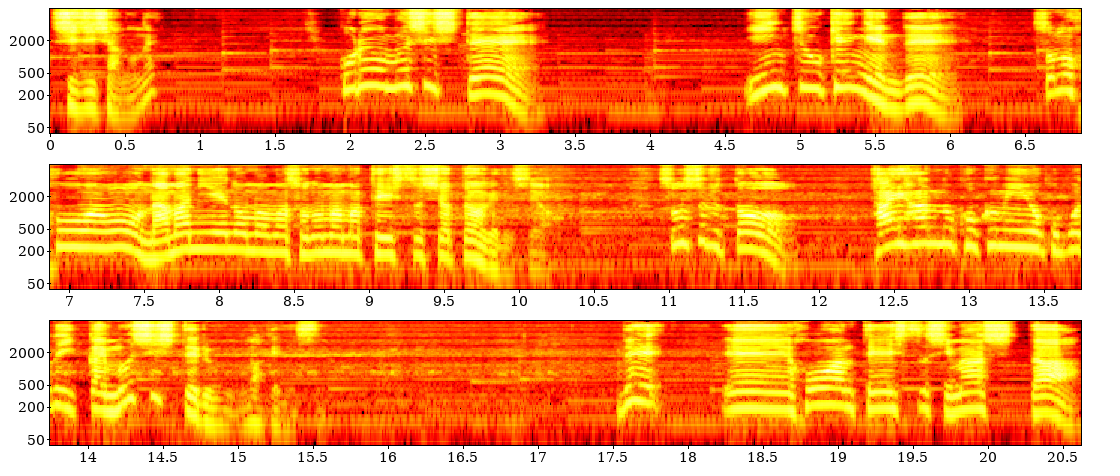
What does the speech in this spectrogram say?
支持者のね。これを無視して、委員長権限で、その法案を生煮えのままそのまま提出しちゃったわけですよ。そうすると、大半の国民をここで一回無視してるわけですよ。で、えー法案提出しました。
